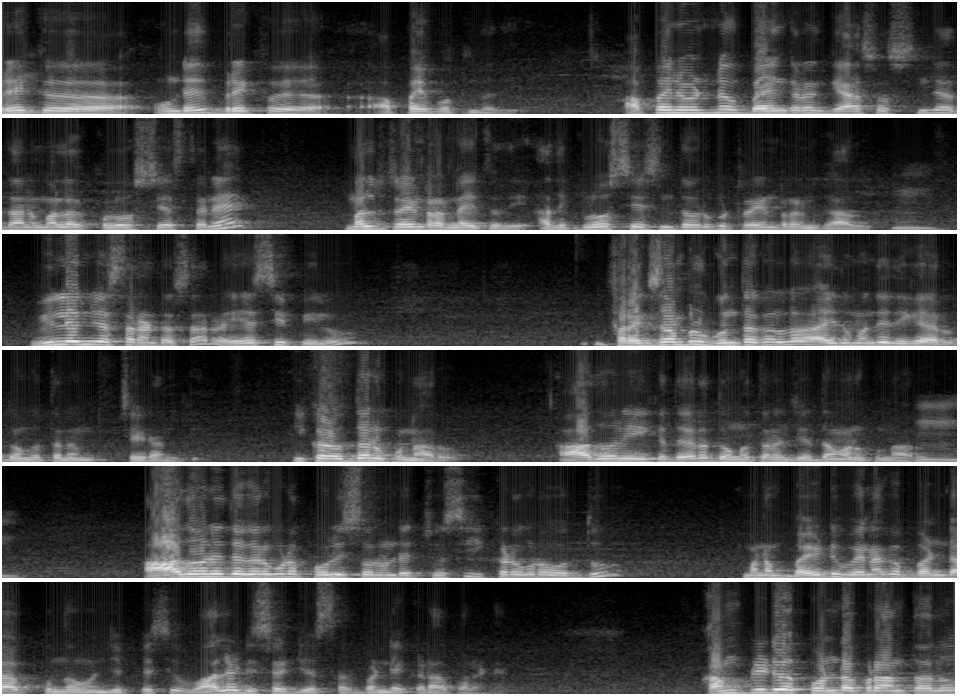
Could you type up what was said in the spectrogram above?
బ్రేక్ ఉండేది బ్రేక్ అప్ అయిపోతుంది అది. అప్ అయిన వెంటనే భయంకరంగా గ్యాస్ వస్తుంది మళ్ళీ క్లోజ్ చేస్తేనే మళ్ళీ ట్రైన్ రన్ అవుతుంది. అది క్లోజ్ చేసేంత వరకు ట్రైన్ రన్ కాదు. వీళ్ళు ఏం చేస్తారంటే సార్ ఏసీపీలు ఫర్ ఎగ్జాంపుల్ గుంతకల్లో ఐదు మంది దిగారు దొంగతనం చేయడానికి. ఇక్కడ వద్దనుకున్నారు. ఆదోని దగ్గర దొంగతనం చేద్దాం అనుకున్నారు. ఆదోని దగ్గర కూడా పోలీసు వాళ్ళు ఉండే చూసి ఇక్కడ కూడా వద్దు మనం బయటకు పోయినాక బండి ఆపుకుందాం అని చెప్పేసి వాళ్ళే డిసైడ్ చేస్తారు బండి ఎక్కడ ఆపాలని. కంప్లీట్గా కొండ ప్రాంతాలు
